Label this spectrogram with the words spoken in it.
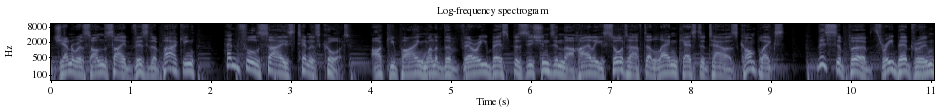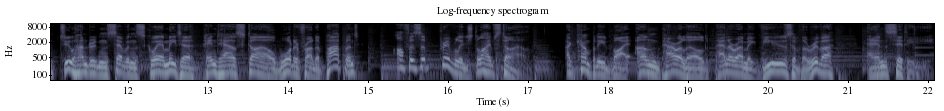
generous on site visitor parking, and full size tennis court. Occupying one of the very best positions in the highly sought after Lancaster Towers complex, this superb three bedroom, 207 square metre penthouse style waterfront apartment offers a privileged lifestyle, accompanied by unparalleled panoramic views of the river and city.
